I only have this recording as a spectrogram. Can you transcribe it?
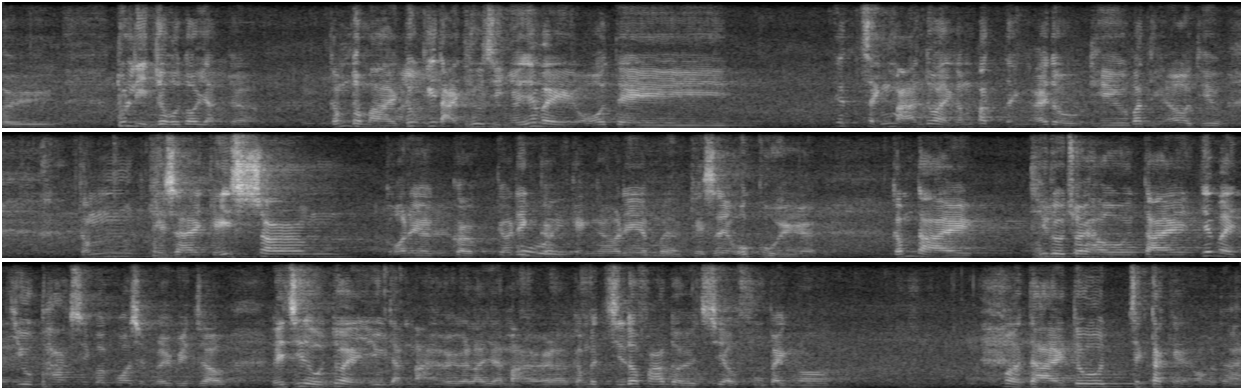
去都練咗好多日㗎，咁同埋都幾大挑戰嘅，因為我哋一整晚都係咁不停喺度跳，不停喺度跳，咁其實係幾傷我哋嘅腳有啲腳勁啊嗰啲咁嘅，其實好攰嘅，咁但係。跳到最後，但係因為要拍攝嘅過程裏邊就，你知道都係要忍埋佢㗎啦，忍埋佢啦，咁啊至多翻到去之後敷冰咯。咁啊，但係都值得嘅，我覺得係。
